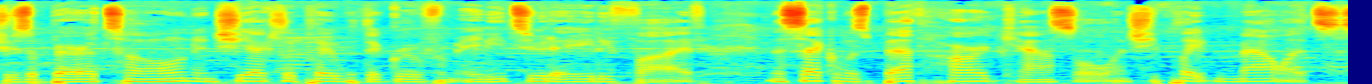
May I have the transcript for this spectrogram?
She was a baritone, and she actually played with the group from 82 to 85. And the second was Beth Hardcastle, and she played mallets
